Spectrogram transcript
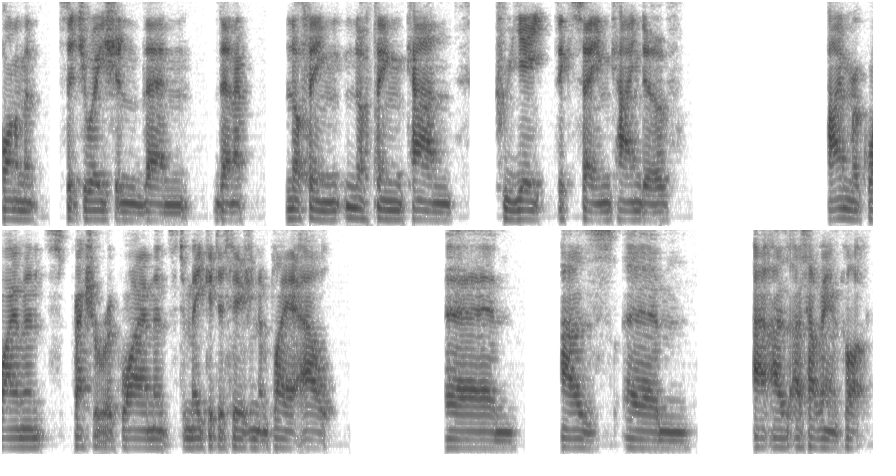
tournament situation, then then a, nothing nothing can create the same kind of time requirements, pressure requirements to make a decision and play it out um, as um, as as having a clock.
